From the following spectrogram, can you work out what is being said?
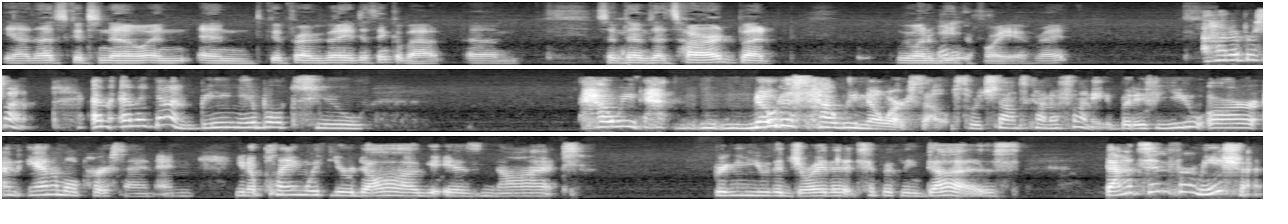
Yeah, that's good to know and, and good for everybody to think about. Um, sometimes that's hard, but we want to be here for you, right? 100%. And, and again, being able to how we notice how we know ourselves which sounds kind of funny but if you are an animal person and you know playing with your dog is not bringing you the joy that it typically does that's information.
